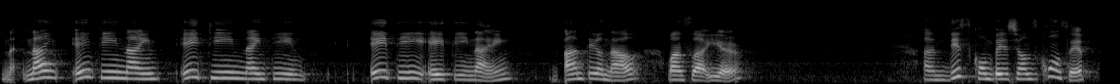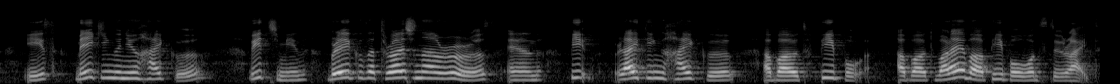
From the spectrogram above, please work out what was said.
1889 until now, once a year. And this competition's concept is making new haiku, which means break the traditional rules and writing haiku about people, about whatever people want to write.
